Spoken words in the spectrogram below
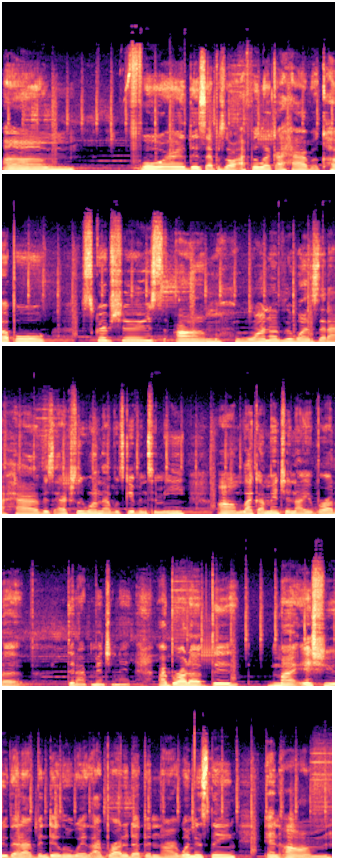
Um, for this episode, I feel like I have a couple scriptures. Um, one of the ones that I have is actually one that was given to me. Um, like I mentioned, I brought up. Did I mention it? I brought up the my issue that I've been dealing with. I brought it up in our women's thing, and um,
